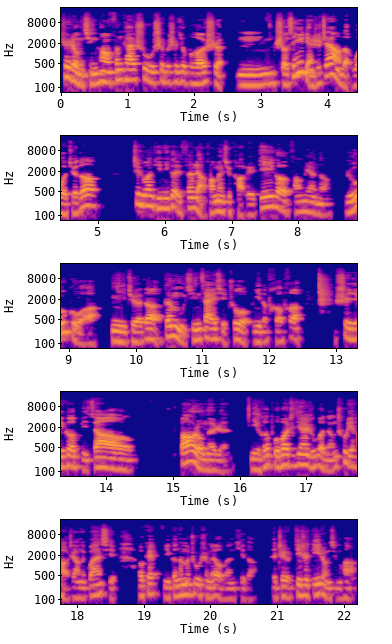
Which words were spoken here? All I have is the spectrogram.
这种情况分开住是不是就不合适？嗯，首先一点是这样的，我觉得这个问题你可以分两方面去考虑。第一个方面呢，如果你觉得跟母亲在一起住，你的婆婆是一个比较包容的人，你和婆婆之间如果能处理好这样的关系，OK，你跟他们住是没有问题的。这这是第一种情况。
